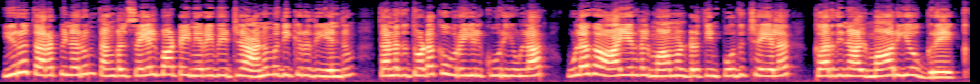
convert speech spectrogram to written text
இரு தரப்பினரும் தங்கள் செயல்பாட்டை நிறைவேற்ற அனுமதிக்கிறது என்றும் தனது தொடக்க உரையில் கூறியுள்ளார். உலக ஆயர்கள் மாமன்றத்தின் பொதுச் செயலர் கர்தினால் மாரியோ கிரேக்.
